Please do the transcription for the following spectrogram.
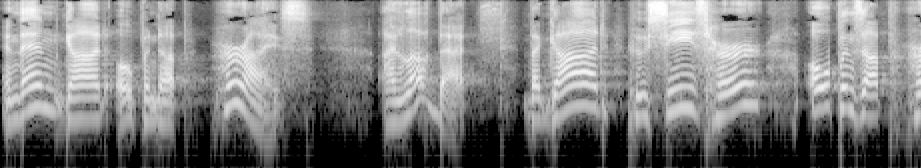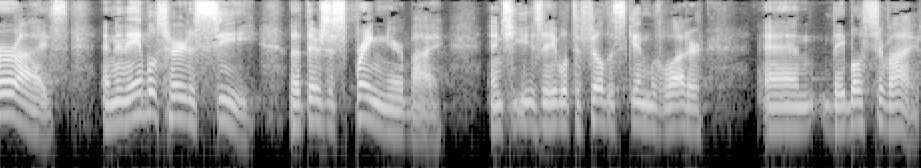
And then God opened up her eyes. I love that. The God who sees her opens up her eyes and enables her to see that there's a spring nearby. And she is able to fill the skin with water, and they both survive.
